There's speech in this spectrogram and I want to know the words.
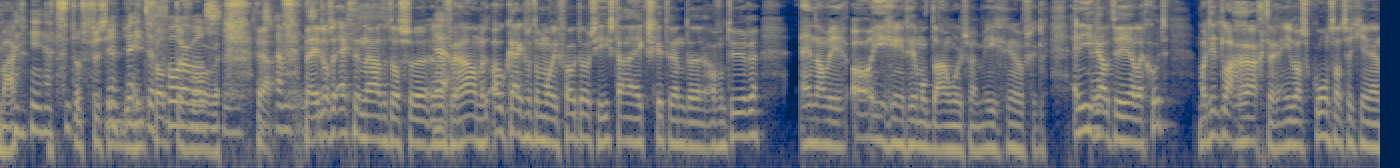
maakt. Ja. Dat, dat verzin je niet van tevoren. was, ja. Nee, het was echt inderdaad, het was een Ja. verhaal met... oh, kijk eens wat een mooie foto's, hier sta ik, schitterende avonturen. En dan weer, oh, hier ging het helemaal downwards met me. Hier ging het. En hier Ja. gaat het weer heel erg goed. Maar dit lag erachter. En je was constant, zat je in een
